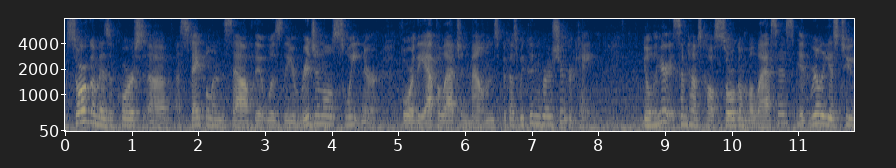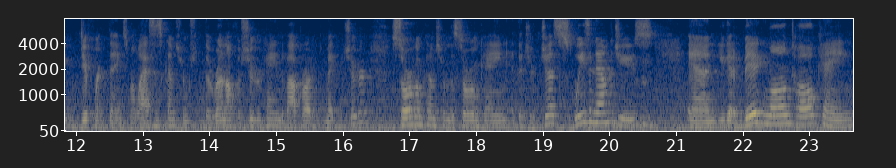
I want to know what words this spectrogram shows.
sorghum is, of course, uh, a staple in the South. It was the original sweetener for the Appalachian Mountains because we couldn't grow sugar cane. You'll hear it sometimes called sorghum molasses. It really is two different things. Molasses comes from the runoff of sugar cane, the byproduct of making sugar. Sorghum comes from the sorghum cane that you're just squeezing down the juice, and you get a big, long, tall cane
